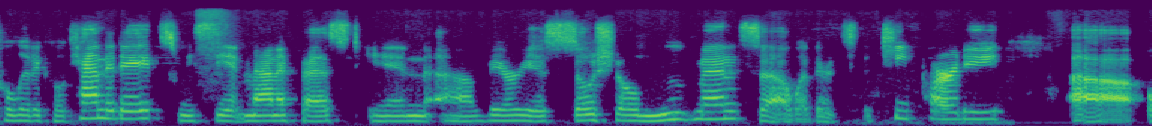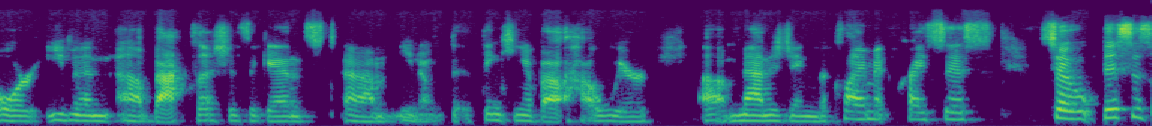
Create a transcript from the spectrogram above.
political candidates we see it manifest in uh, various social movements uh, whether it's the tea party uh, or even uh, backlashes against, um, you know, thinking about how we're uh, managing the climate crisis. So this is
